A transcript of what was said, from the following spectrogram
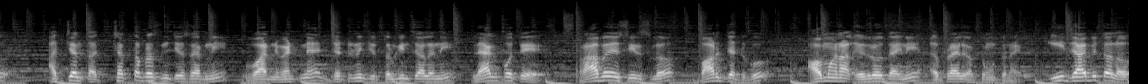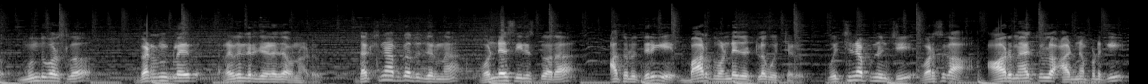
అత్యంత చెత్త ప్రశ్న చేశారని వారిని వెంటనే జట్టు నుంచి తొలగించాలని లేకపోతే రాబోయే సిరీస్లో భారత జట్టుకు అవమానాలు ఎదురవుతాయని అభిప్రాయాలు వ్యక్తమవుతున్నాయి. ఈ జాబితాలో ముందు వరుసలో వెటరన్ ప్లేయర్ రవీంద్ర జడేజా ఉన్నాడు. దక్షిణాఫ్రికాతో జరిగిన వన్డే సిరీస్ ద్వారా అతడు తిరిగి భారత్ వన్డే జట్టులోకి వచ్చాడు. వచ్చినప్పటి నుంచి వరుసగా ఆరు మ్యాచ్ల్లో ఆడినప్పటికీ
